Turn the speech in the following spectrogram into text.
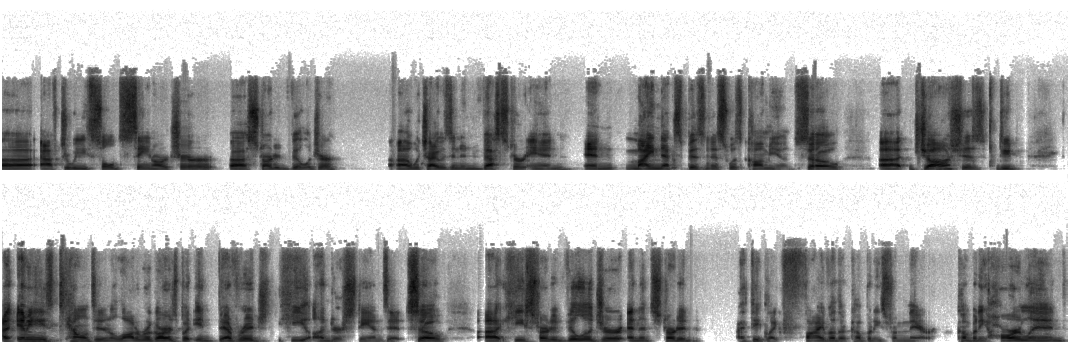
uh, after we sold Saint Archer, uh, started Villager, uh, which I was an investor in, and my next business was Commune. So uh, Josh is, dude. I, I mean, he's talented in a lot of regards, but in beverage, he understands it. So uh, he started Villager and then started I think like five other companies from there. Company Harland,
